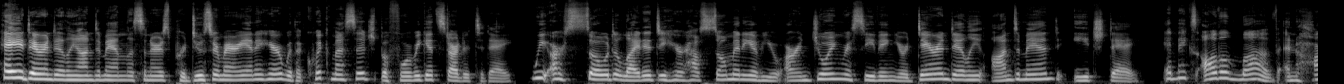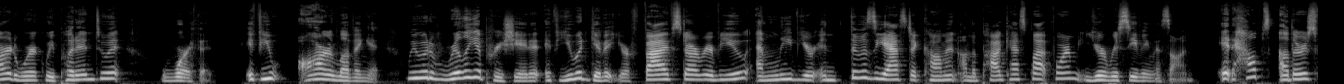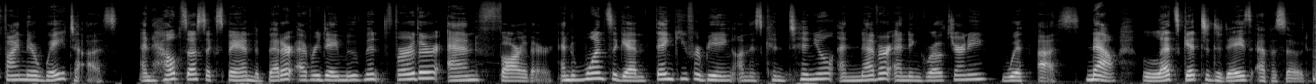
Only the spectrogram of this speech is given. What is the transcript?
Hey, Darren Daily On Demand listeners, producer Mariana here with a quick message before we get started today. We are so delighted to hear how so many of you are enjoying receiving your Darren Daily On Demand each day. It makes all the love and hard work we put into it worth it. If you are loving it, we would really appreciate it if you would give it your five star review and leave your enthusiastic comment on the podcast platform you're receiving this on. It helps others find their way to us and helps us expand the Better Everyday movement further and farther. And once again, thank you for being on this continual and never ending growth journey with us. Now, let's get to today's episode.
